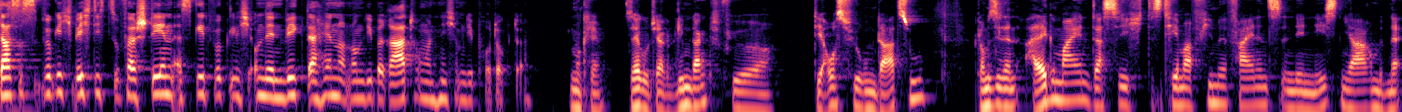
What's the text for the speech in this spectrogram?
das ist wirklich wichtig zu verstehen. Es geht wirklich um den Weg dahin und um die Beratung und nicht um die Produkte. Okay, sehr gut. Ja, lieben Dank für die Ausführungen dazu. Glauben Sie denn allgemein, dass sich das Thema Female Finance in den nächsten Jahren mit einer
